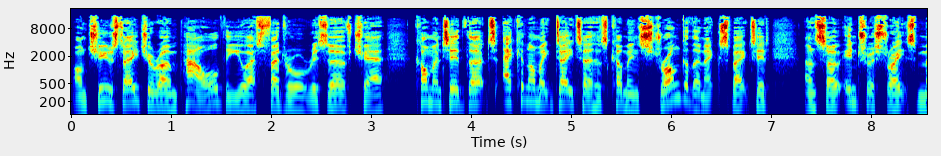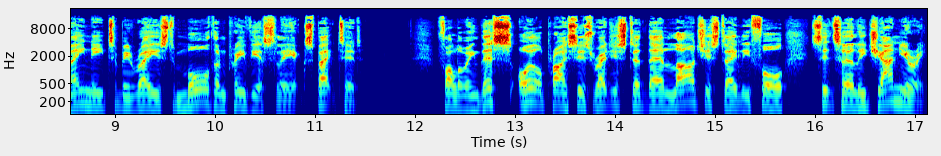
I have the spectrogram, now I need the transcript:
On Tuesday, Jerome Powell, the US Federal Reserve Chair, commented that economic data has come in stronger than expected, and so interest rates may need to be raised more than previously expected. Following this, oil prices registered their largest daily fall since early January.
